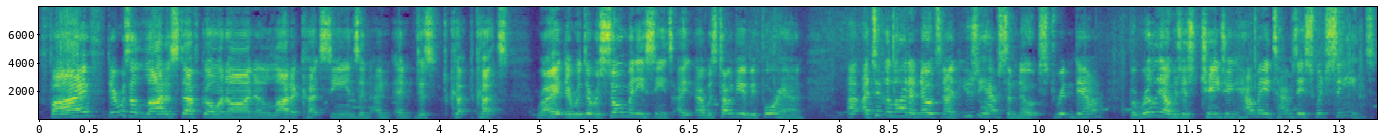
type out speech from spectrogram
Five, there was a lot of stuff going on and a lot of cut scenes and, and, and just cut cuts, right? There were there were so many scenes. I, I was talking to you beforehand. I, I took a lot of notes and I usually have some notes written down, but really I was just changing how many times they switched scenes.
